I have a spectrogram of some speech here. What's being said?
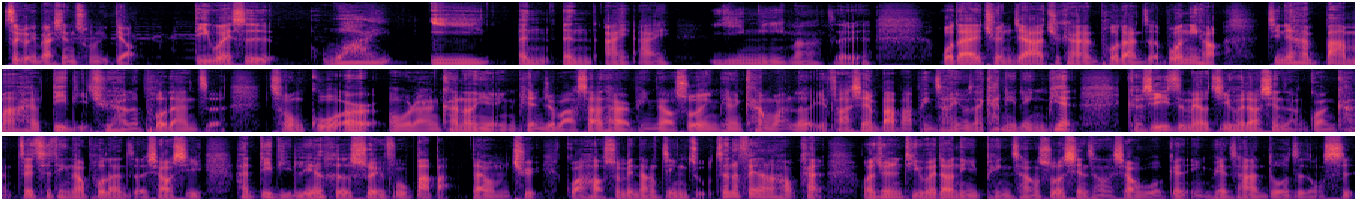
这个礼拜先处理掉。第一位是 Y E N N I I。伊尼吗？这里我带全家去看《破蛋者》。不过你好，今天和爸妈还有弟弟去看了《破蛋者》。从国二偶然看到你的影片，就把萨泰尔频道所有影片看完了，也发现爸爸平常有在看你的影片，可惜一直没有机会到现场观看。这次听到《破蛋者》的消息，和弟弟联合说服爸爸带我们去挂号，顺便当金主，真的非常好看，完全能体会到你平常说现场的效果跟影片差很多这种事。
